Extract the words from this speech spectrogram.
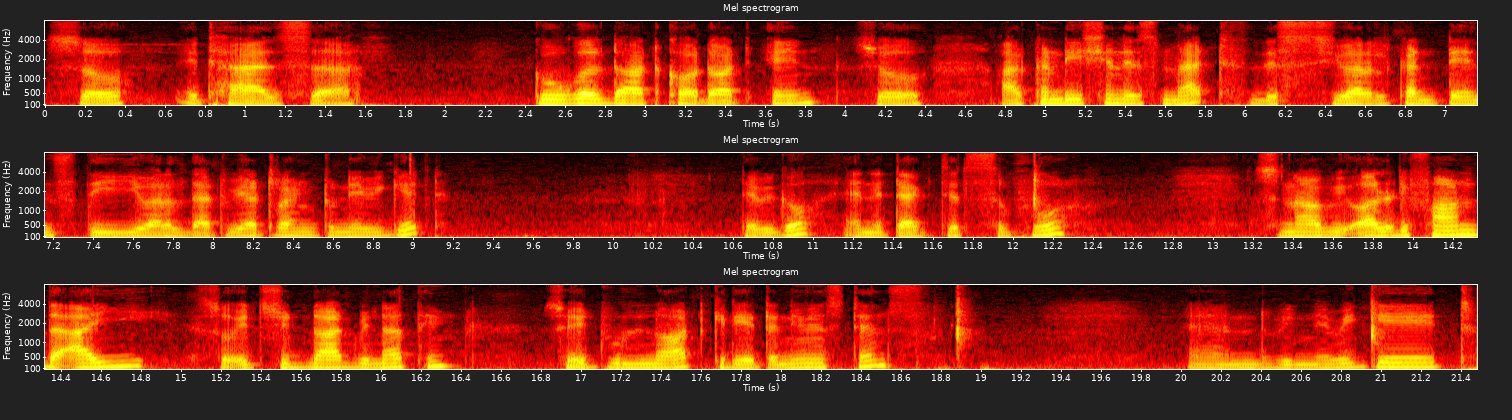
So it has uh, google.co.in so our condition is met. This URL contains the URL that we are trying to navigate. There we go and it exits before. So now we already found the IE so it should not be nothing. So it will not create a new instance and we navigate.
